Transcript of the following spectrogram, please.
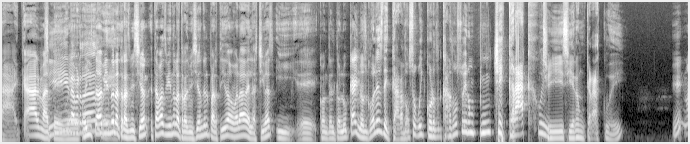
Ay, cálmate, Sí, la verdad, Oye, estaba viendo la transmisión, estabas viendo la transmisión del partido ahora de las Chivas y eh, contra el Toluca y los goles de Cardoso, güey. Cardoso era un pinche crack, güey. Sí, sí, era un crack, güey. ¿Eh? No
